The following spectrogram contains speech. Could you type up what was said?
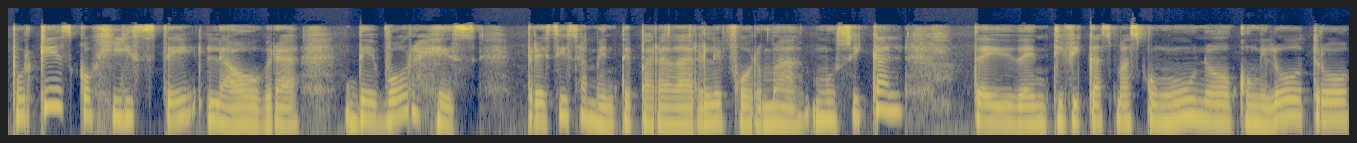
¿Por qué escogiste la obra de Borges precisamente para darle forma musical? ¿Te identificas más con uno o con el otro?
